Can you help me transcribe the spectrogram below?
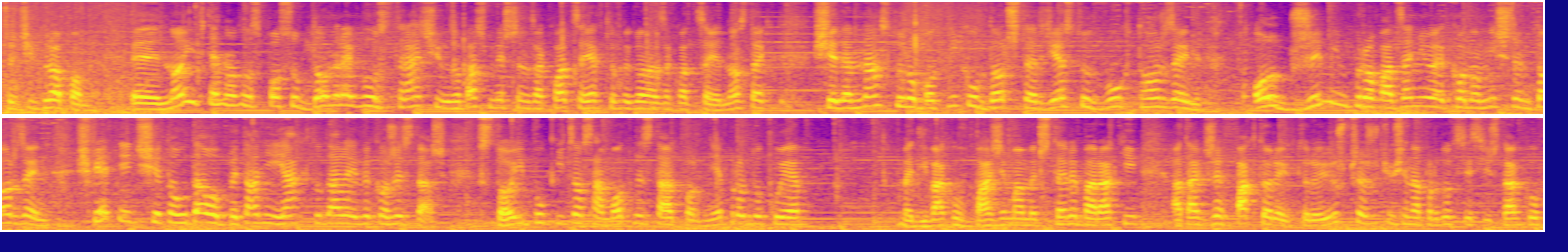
przeciw dropom. E, No i w ten oto sposób Don Regu stracił, zobaczmy jeszcze na zakładce, jak to wygląda na zakładce jednostek, 17 robotników do 42 Torzeń w olbrzymim prowadzeniu ekonomicznym Torzeń. Świetnie Ci się to udało, pytanie jak to dalej wykorzystasz? Stoi póki co samotny Starport, nie produkuje, Medivacu w bazie mamy cztery baraki, a także Factory, który już przerzucił się na produkcję Siege tanków.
